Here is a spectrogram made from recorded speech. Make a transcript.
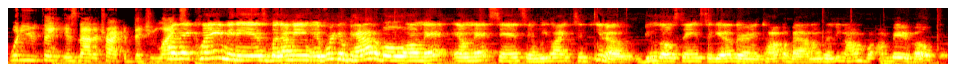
What do you think is not attractive that you like? Well, they claim it is, but I mean, if we're compatible on that on that sense, and we like to, you know, do those things together and talk about them, because you know, I'm I'm very vocal.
